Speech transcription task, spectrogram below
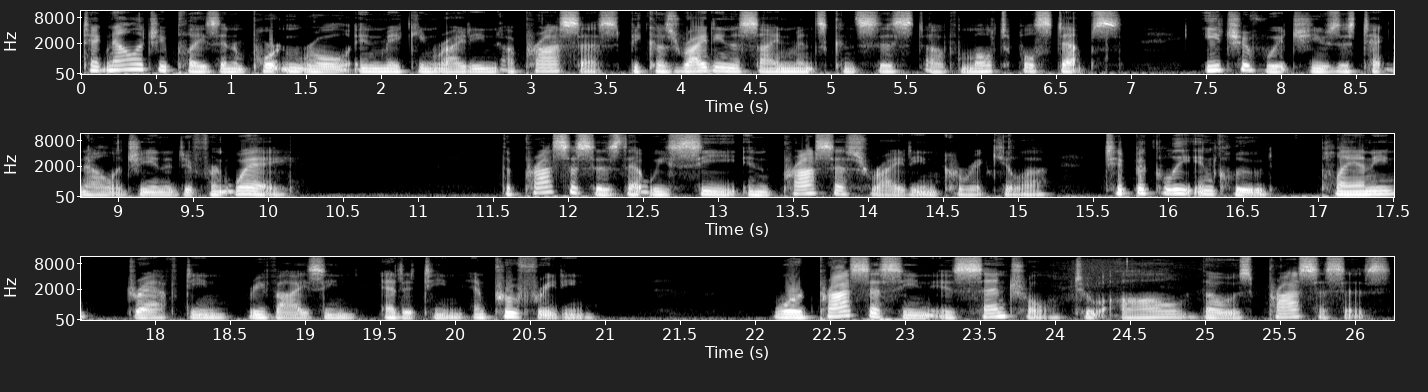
Technology plays an important role in making writing a process because writing assignments consist of multiple steps, each of which uses technology in a different way. The processes that we see in process writing curricula typically include planning, drafting, revising, editing, and proofreading. Word processing is central to all those processes,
